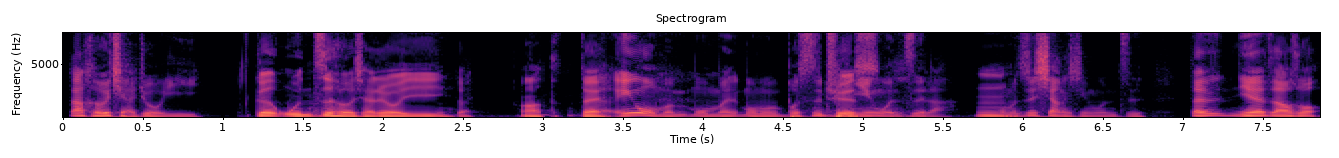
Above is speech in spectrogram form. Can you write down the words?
但合起来就有意义，跟文字合起来就有意义。对啊，对，因为我们我们我们不是拼音文字啦，我们是象形文字。但是你也知道说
